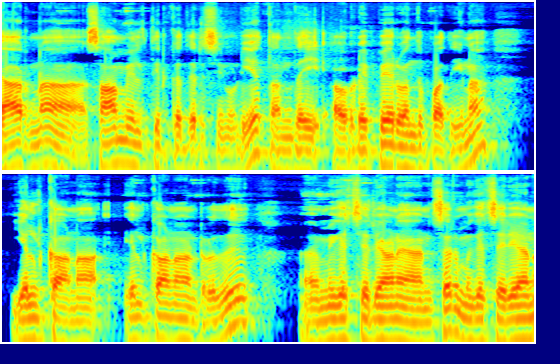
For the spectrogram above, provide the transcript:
யாருன்னா சாமியல் தீர்க்கதரிசியினுடைய தந்தை. அவருடைய பேர் வந்து பார்த்திங்கன்னா எல்கானா. எல்கானான்றது மிகச்சரியான ஆன்சர் மிகச்சரியான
